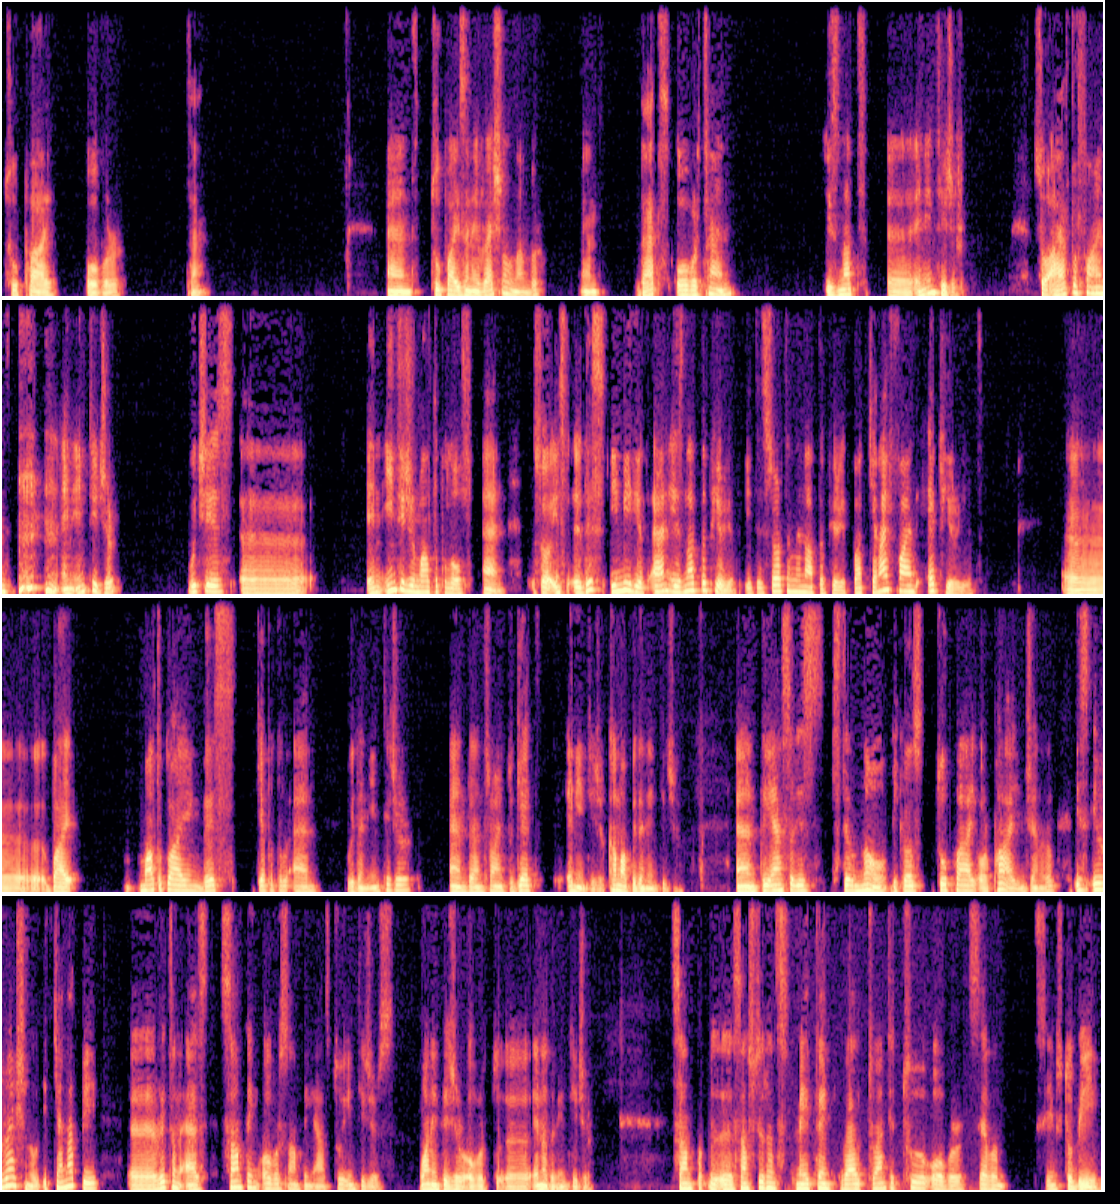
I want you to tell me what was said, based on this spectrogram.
2 pi over 10. And 2 pi is an irrational number, and that over 10 is not uh, an integer. So I have to find an integer which is uh, an integer multiple of n so in, this immediate n is not the period. It is certainly not the period. But can I find a period uh, by multiplying this capital N with an integer and then trying to get an integer, come up with an integer? And the answer is still no, because 2 pi or pi in general is irrational. It cannot be uh, written as something over something else, two integers one integer over to, uh, another integer. Some, uh, some students may think, well, 22 over 7 seems to be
